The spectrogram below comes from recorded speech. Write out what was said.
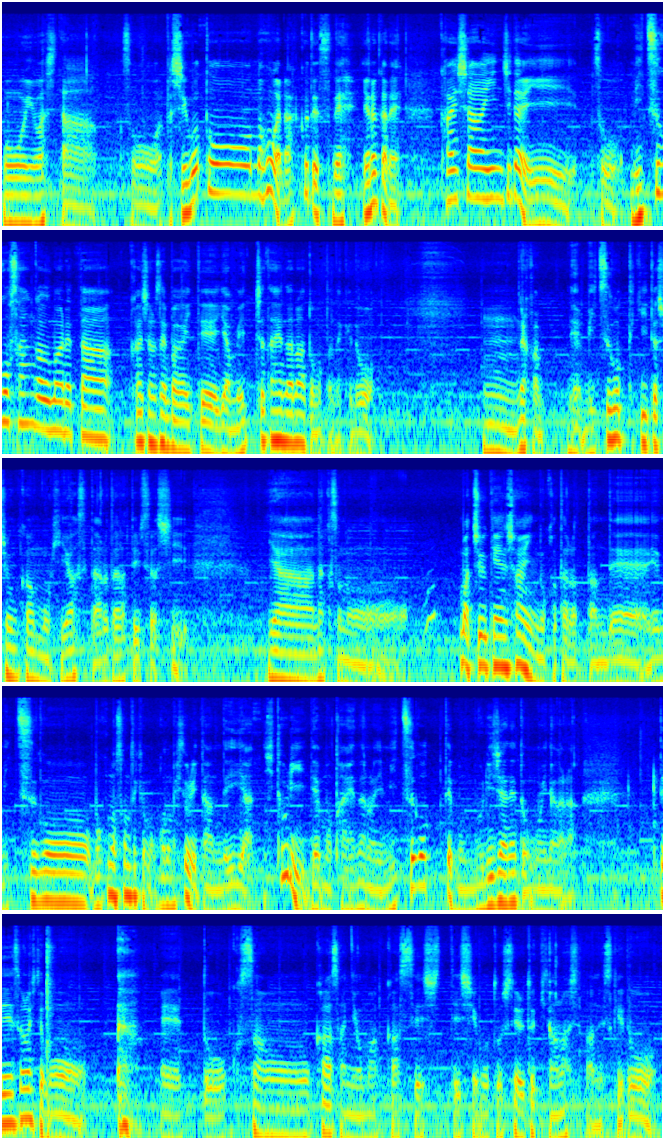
思いました。そう、やっぱ仕事の方が楽ですね。いや、なんかね、会社員時代、そう、三つ子さんが生まれた会社の先輩がいて、いや、めっちゃ大変だなと思ったんだけど、うん、なんかね、三つ子って聞いた瞬間もう冷や汗だらだらって言ってたし、いやー、なんかその、まあ中堅社員の方だったんで、いや、三つ子、僕もその時も子供一人いたんで、いや、一人でも大変なのに、三つ子ってもう無理じゃねと思いながら。で、その人も、えっと、お子さんをお母さんにお任せして仕事してる時と話してたんですけど、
